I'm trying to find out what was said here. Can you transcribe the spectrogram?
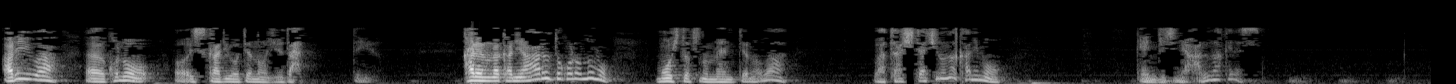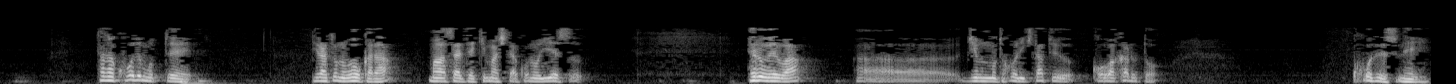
あるいは、このイスカリオテのユダっていう、彼の中にあるところのも、もう一つの面っていうのは、私たちの中にも現実にあるわけです。ただここでもって、ピラトの方から回されてきましたこのイエス。ヘロデは、自分のところに来たという、こう分かると、ここでですね、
